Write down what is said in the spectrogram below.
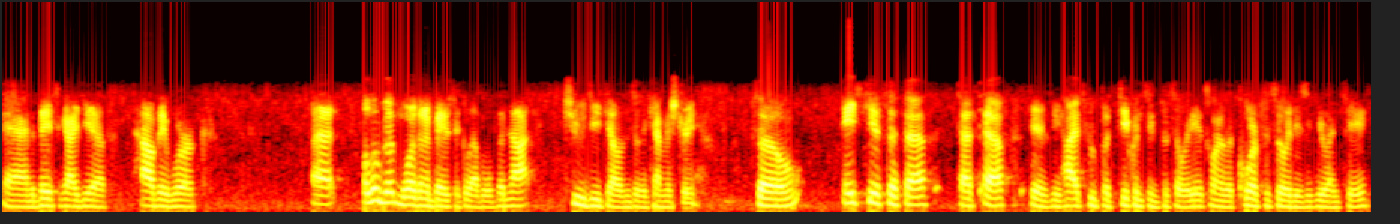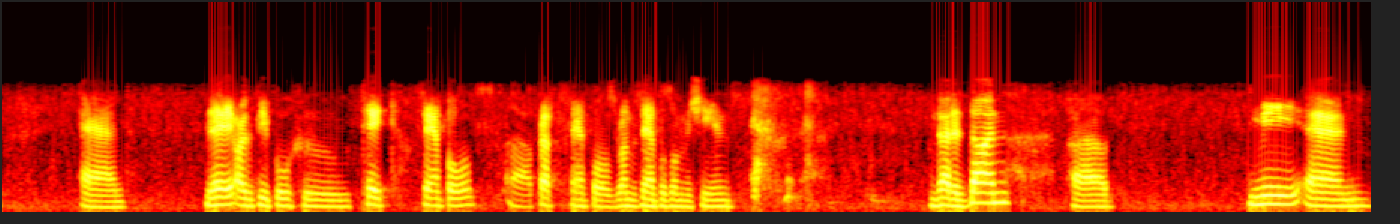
and the basic idea of how they work at a little bit more than a basic level, but not too detailed into the chemistry. So HTSFF SF is the high throughput sequencing facility. It's one of the core facilities at UNC. And they are the people who take samples, uh, prep the samples, run the samples on the machines. When that is done, uh, me and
